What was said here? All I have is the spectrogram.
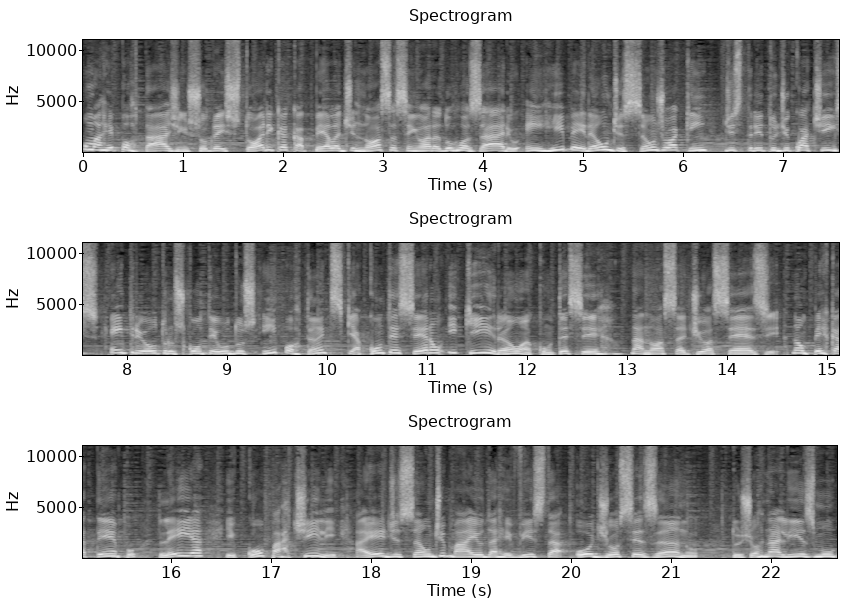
uma reportagem sobre a histórica Capela de Nossa Senhora do Rosário em Ribeirão de São Joaquim, distrito de Quatis, entre outros conteúdos importantes que aconteceram e que irão acontecer na nossa diocese. Não perca tempo, leia e compartilhe a edição de maio da revista O Diocesano, do jornalismo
